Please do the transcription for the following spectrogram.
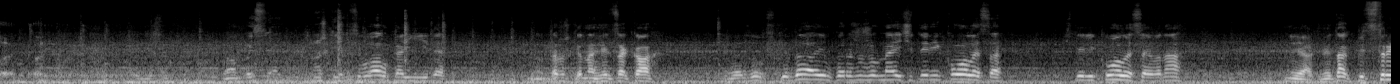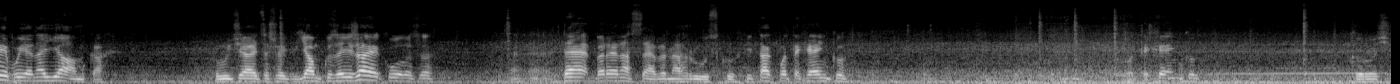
Ой, ой. Трошки сівалка їде. Ну, трошки на гицаках. Газок скидаємо. Хорошо, що в неї 4 колеса. 4 колеса і вона ну як, не так підстрибує на ямках. Получається, що як в ямку заїжджає колесо, те бере на себе нагрузку. І так потихеньку. Потихеньку. Коротше.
